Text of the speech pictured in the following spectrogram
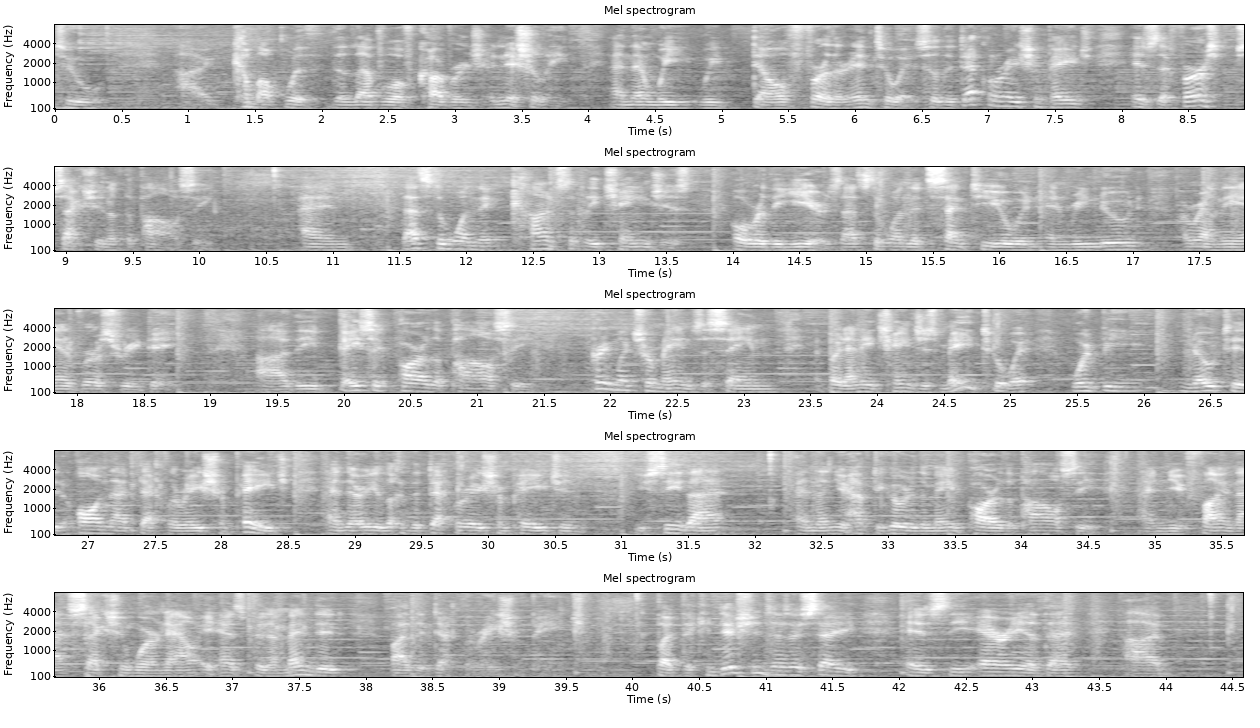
to uh, come up with the level of coverage initially and then we, we delve further into it. So the declaration page is the first section of the policy and that's the one that constantly changes over the years. That's the one that's sent to you and, and renewed around the anniversary date. Uh, the basic part of the policy pretty much remains the same, but any changes made to it would be noted on that declaration page. And there you look at the declaration page and you see that, and then you have to go to the main part of the policy and you find that section where now it has been amended by the declaration page. But the conditions, as I say, is the area that uh,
